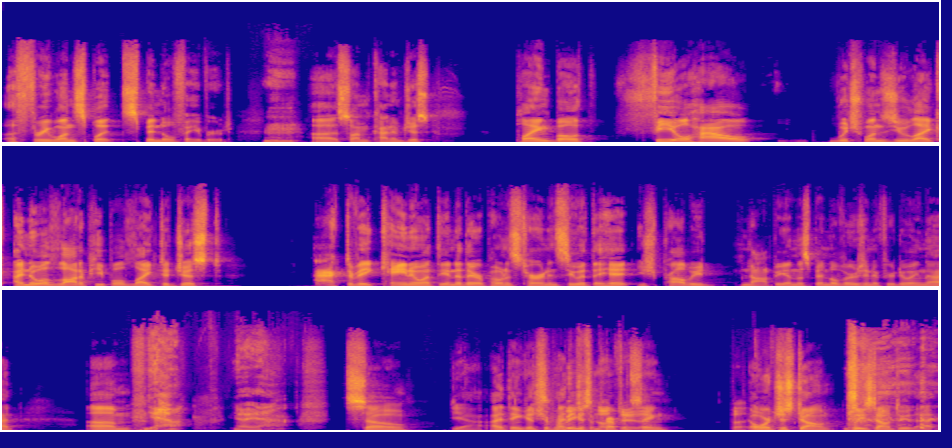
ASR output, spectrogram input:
a three one split Spindle favored. Mhm. Uh, so I'm kind of just playing both. Feel how which ones you like. I know a lot of people like to just activate Kano at the end of their opponent's turn and see what they hit. You should probably not be on the spindle version if you're doing that. Um, Yeah, yeah, yeah. so yeah, I think it's should I think it's just a not preference thing. But Or just don't. Please don't do that.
